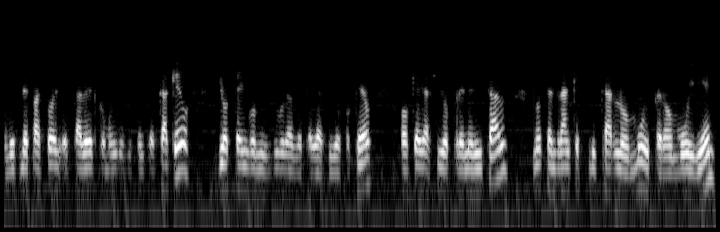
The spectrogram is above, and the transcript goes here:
le pasó esta vez, como dice Vicente, hackeo. Yo tengo mis dudas de que haya sido hackeo o que haya sido premeditado. No tendrán que explicarlo muy, pero muy bien.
